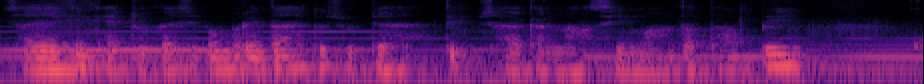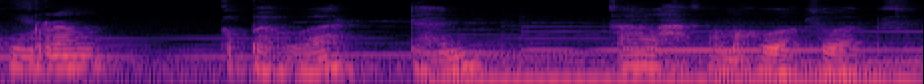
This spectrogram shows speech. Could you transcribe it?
Saya yakin edukasi pemerintah itu sudah diusahakan maksimal tetapi kurang ke bawah dan kalah sama hoax-hoax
